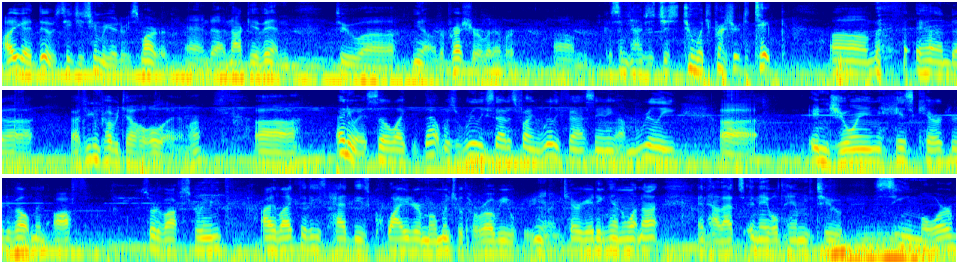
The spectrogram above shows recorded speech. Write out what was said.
all you gotta do is teach his Humagear to be smarter and uh, not give in to uh, you know the pressure or whatever, because um, sometimes it's just too much pressure to take. Um, and uh, you can probably tell how old I am, huh? Uh, anyway, so like that was really satisfying, really fascinating. I'm really enjoying his character development off, sort of off screen. I like that he's had these quieter moments with Horobi, you know, interrogating him and whatnot, and how that's enabled him to see more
